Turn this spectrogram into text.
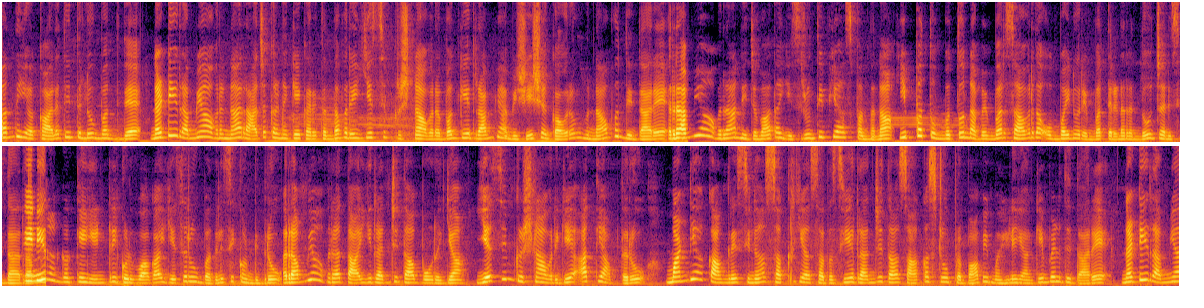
ತಂದೆಯ ಕಾಲದಿಂದಲೂ ಬಂದಿದೆ. ನಟಿ ರಮ್ಯಾ ಅವರನ್ನ ರಾಜಕಾರಣಕ್ಕೆ ಕರೆತಂದವರೇ ಎಸ್ ಎಂ ಕೃಷ್ಣ ಅವರ ಬಗ್ಗೆ ರಮ್ಯಾ ವಿಶೇಷ ಗೌರವವನ್ನ ಹೊಂದಿದ್ದಾರೆ. ರಮ್ಯಾ ಅವರ ನಿಜವಾದ ಹೆಸರು ದಿವ್ಯಾ ಸ್ಪಂದನ. ಇಪ್ಪತ್ತೊಂಬತ್ತು ನವೆಂಬರ್ ಸಾವಿರದ ಒಂಬೈನೂರ ಎಂಬತ್ತೆರಡರಂದು ಜನಿಸಿದ ರಂಗಕ್ಕೆ ಎಂಟ್ರಿ ಕೊಡುವಾಗ ಹೆಸರು ಬದಲಿಸಿಕೊಂಡಿದ್ರು. ರಮ್ಯಾ ಅವರ ತಾಯಿ ರಂಜಿತಾ ಬೋರಯ್ಯ. ಎಸ್ ಎಂ ಕೃಷ್ಣ ಅವರಿಗೆ ಅತ್ಯಾಪ್ತರು. ಮಂಡ್ಯ ಕಾಂಗ್ರೆಸ್ಸಿನ ಸಕ್ರಿಯ ಸದಸ್ಯೆ ರಂಜಿತಾ ಸಾಕಷ್ಟು ಪ್ರಭಾವಿ ಮಹಿಳೆಯಾಗಿ ಬೆಳೆದಿದ್ದಾರೆ. ನಟಿ ರಮ್ಯಾ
